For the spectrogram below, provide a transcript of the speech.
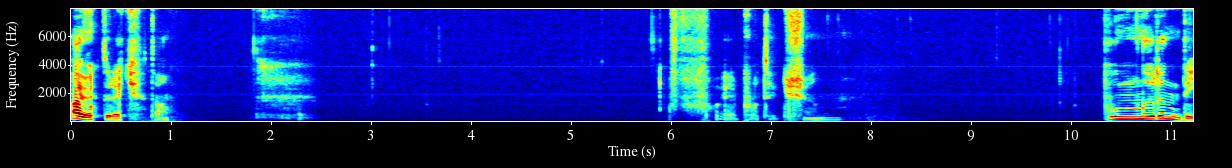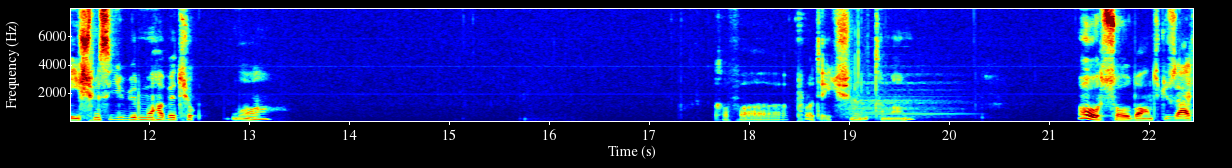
Ha yok direkt. Tamam. Fire protection. Bunların değişmesi gibi bir muhabbet yok mu? Kafa protection tamam. Oh soulbound güzel.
